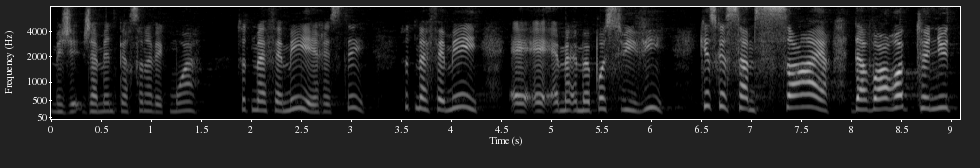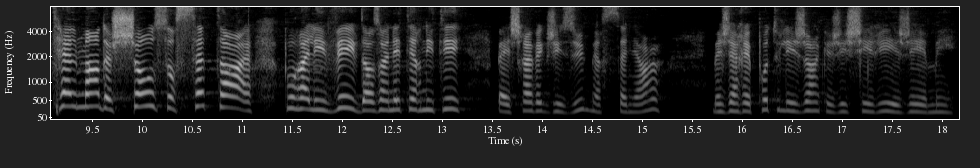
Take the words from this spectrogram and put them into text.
Mais j'amène personne avec moi. Toute ma famille est restée. Toute ma famille, elle ne m'a pas suivi. Qu'est-ce que ça me sert d'avoir obtenu tellement de choses sur cette terre pour aller vivre dans une éternité? Ben, je serai avec Jésus, merci Seigneur, mais je pas tous les gens que j'ai chéris et j'ai aimés.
